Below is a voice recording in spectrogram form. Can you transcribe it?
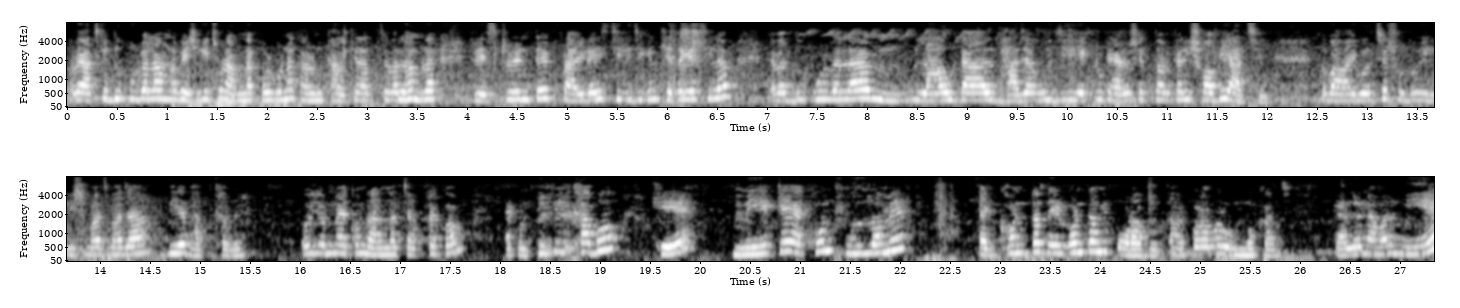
তবে আজকে দুপুরবেলা আমরা বেশি কিছু রান্না করব না, কারণ কালকে রাত্রেবেলা আমরা রেস্টুরেন্টে ফ্রাইড রাইস চিলি চিকেন খেতে গেছিলাম। এবার দুপুরবেলা লাউ ডাল ভাজাভুজি একটু ঢ্যাঁড়সের তরকারি সবই আছে। তো বাবাই বলছে শুধু ইলিশ মাছ ভাজা দিয়ে ভাত খাবে। ওই জন্য এখন রান্নার চাপটা কম। এখন টিফিন খাব, খেয়ে মেয়েকে এখন ফুলদমে এক ঘণ্টা, দেড় ঘণ্টা আমি পড়াবো, তারপর আবার অন্য কাজ। কারণ আমার মেয়ে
